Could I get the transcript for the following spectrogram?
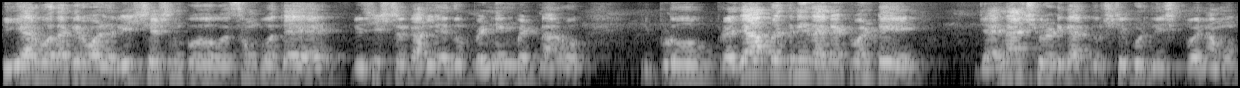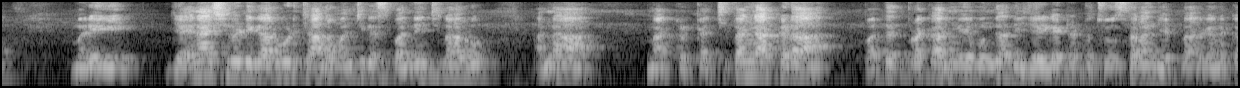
డిఆర్ఓ దగ్గర వాళ్ళు రిజిస్ట్రేషన్ కోసం పోతే రిజిస్టర్ కాలేదు పెండింగ్ పెట్టినారు. ఇప్పుడు ప్రజాప్రతినిధి అయినటువంటి జయనాశ్వరుడి గారి దృష్టికి కూడా తీసుకుపోయినాము. మరి జయనాశ్వరుడి గారు కూడా చాలా మంచిగా స్పందించినారు. అన్న నాకు ఖచ్చితంగా అక్కడ పద్ధతి ప్రకారం ఏముంది అది జరిగేటట్టు చూస్తానని చెప్పినారు కనుక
